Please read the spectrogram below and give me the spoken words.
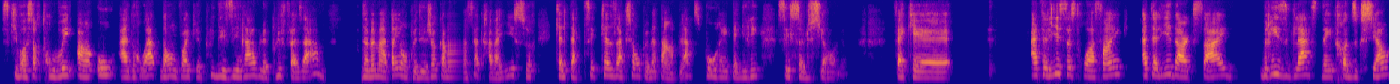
ce qui va se retrouver en haut à droite, donc va être le plus désirable, le plus faisable. Demain matin, on peut déjà commencer à travailler sur quelles tactiques, quelles actions on peut mettre en place pour intégrer ces solutions-là. Fait que euh, atelier 635, atelier Dark Side, brise-glace d'introduction,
